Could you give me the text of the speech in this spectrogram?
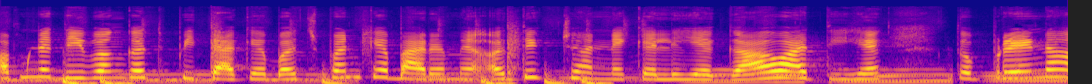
अपने दिवंगत पिता के बचपन के बारे में अधिक जानने के लिए गाँव आती है तो प्रेरणा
